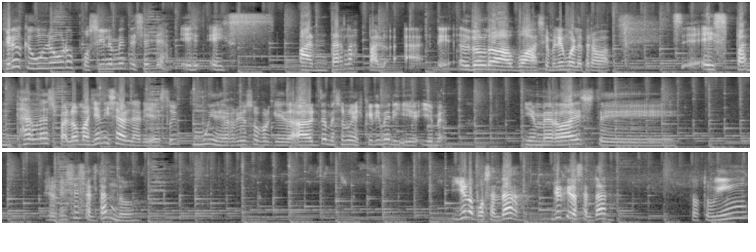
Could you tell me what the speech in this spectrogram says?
Creo que un logro posiblemente es el de espantar las palomas. Se me lengua la traba. Espantar las palomas. Ya ni se hablaría. Estoy muy nervioso porque ahorita me suena un screamer y, y en verdad este... ¿Pero qué estoy saltando? Yo no puedo saltar. Yo quiero saltar. Tortuguín.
